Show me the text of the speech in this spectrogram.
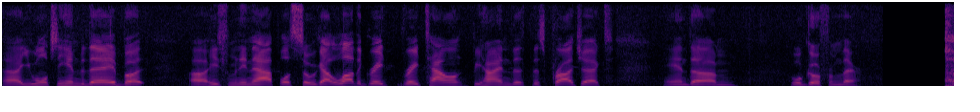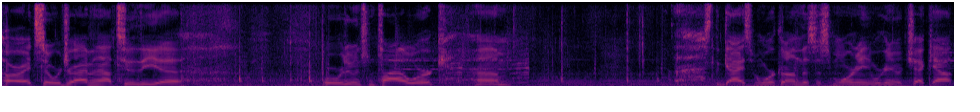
Uh, you won't see him today, but uh, he's from Indianapolis, so we got a lot of great, great talent behind this, this project, and um, we'll go from there. All right, so we're driving out to the uh, where we're doing some tile work. Um, the guys been working on this this morning, we're going to check out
